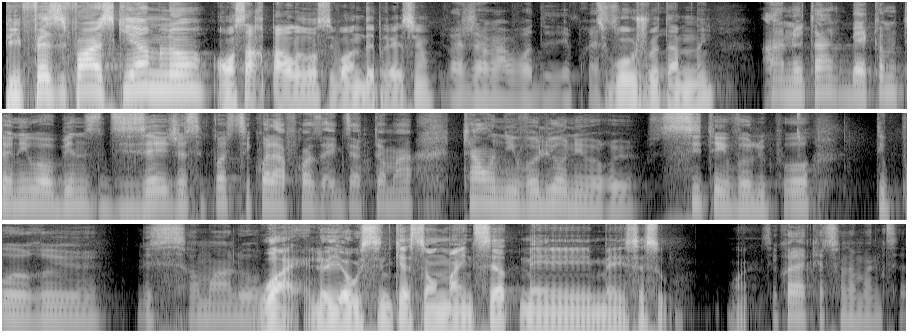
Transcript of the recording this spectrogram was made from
Puis fais-y faire ce qu'il aime, là. On s'en reparlera s'il va avoir une dépression. Il va jamais avoir de dépression. Tu vois où je veux t'amener? En autant que, ben, comme Tony Robbins disait, je sais pas c'est quoi la phrase exactement, quand on évolue, on est heureux. Si tu n'évolues pas, tu n'es pas heureux nécessairement. là. Ouais, là, il y a aussi une question de mindset, mais, mais c'est ça. C'est quoi la question de mindset?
